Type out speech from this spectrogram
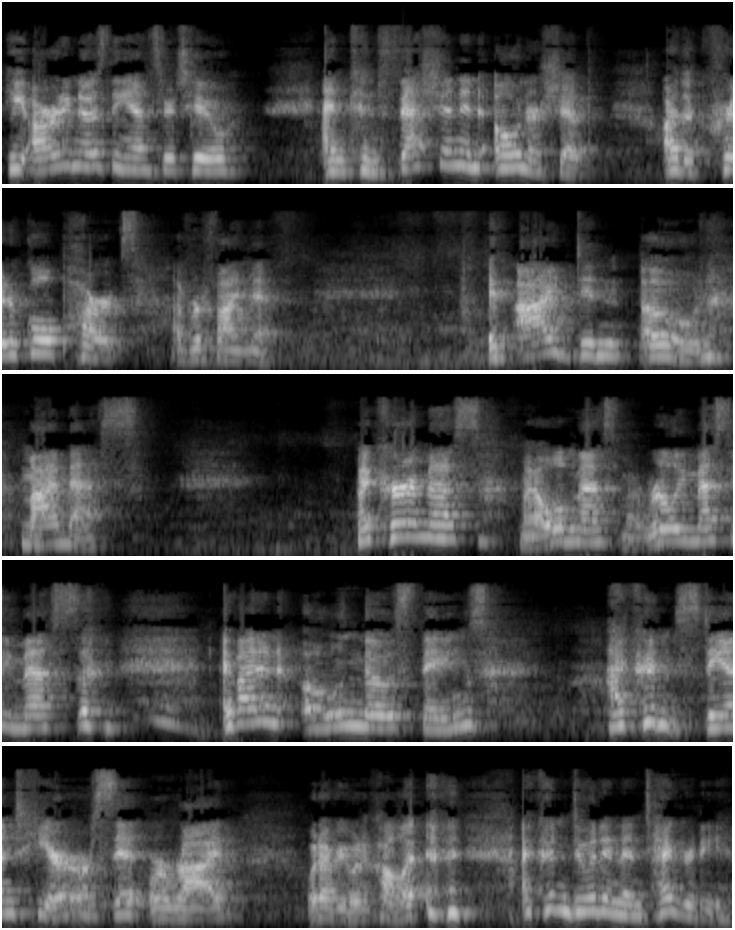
he already knows the answer to, and confession and ownership are the critical parts of refinement. If I didn't own my mess, my current mess, my old mess, my really messy mess, if I didn't own those things, I couldn't stand here or sit or ride, whatever you want to call it. I couldn't do it in integrity.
